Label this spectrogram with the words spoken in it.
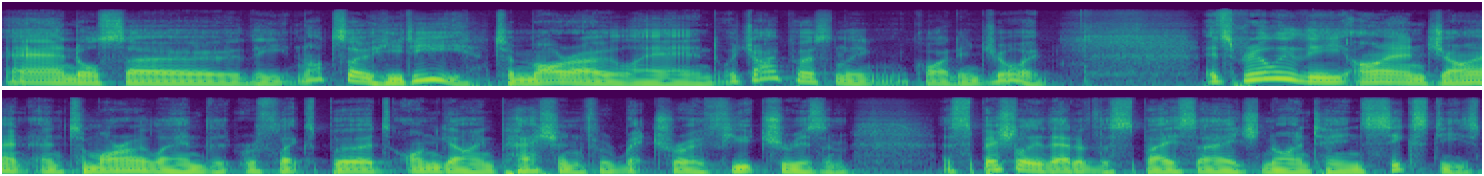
and also the not so hitty Tomorrowland, which I personally quite enjoyed. It's really the Iron Giant and Tomorrowland that reflects Bird's ongoing passion for retro futurism, especially that of the space age 1960s.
